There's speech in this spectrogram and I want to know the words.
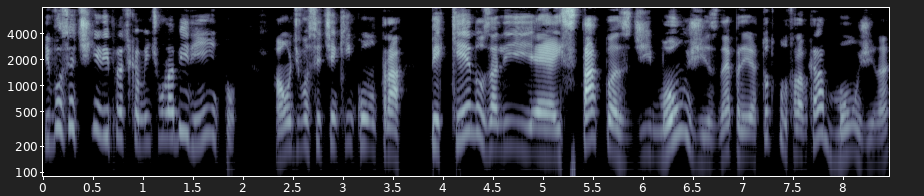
E você tinha ali praticamente um labirinto, onde você tinha que encontrar pequenos ali é, estátuas de monges, né? Todo mundo falava que era monge, né?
